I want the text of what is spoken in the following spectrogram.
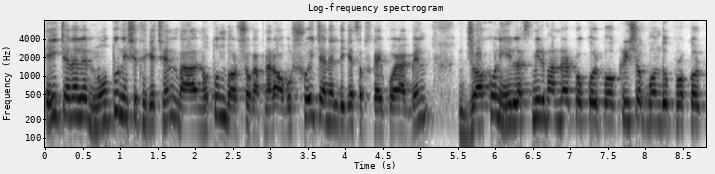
এই চ্যানেলে নতুন এসে থেকেছেন বা নতুন দর্শক আপনারা অবশ্যই চ্যানেলটিকে সাবস্ক্রাইব করে রাখবেন। যখনই লক্ষ্মীর ভান্ডার প্রকল্প, কৃষক বন্ধু প্রকল্প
